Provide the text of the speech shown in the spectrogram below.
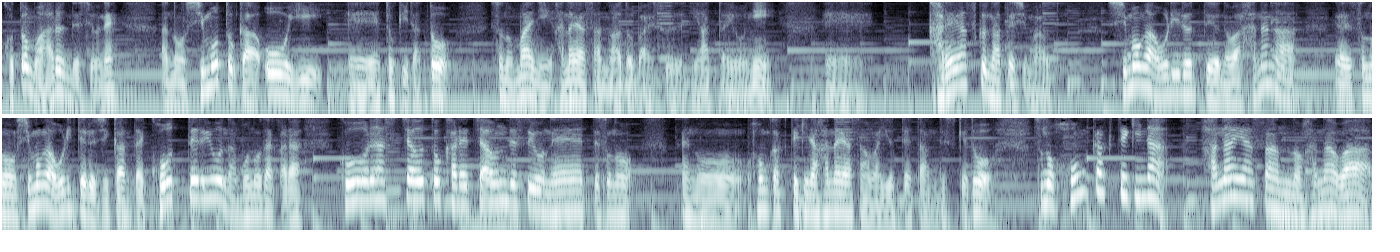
こともあるんですよね。あの霜とか多い、えー時だとその前に花屋さんのアドバイスにあったように、えー枯れやすくなってしまう霜が降りるっていうのは花が、えーその霜が降りてる時間帯凍ってるようなものだから凍らしちゃうと枯れちゃうんですよね。ってそのあの本格的な花屋さんは言ってたんですけどその本格的な花屋さんの花は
